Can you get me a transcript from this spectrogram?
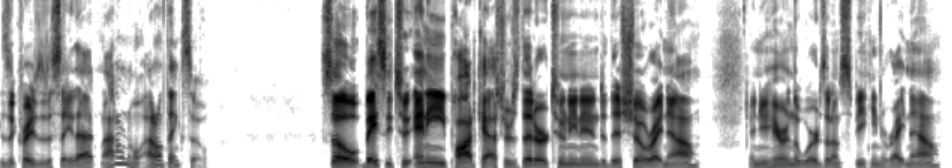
Is it crazy to say that? I don't know. I don't think so. So basically, to any podcasters that are tuning into this show right now, and you're hearing the words that I'm speaking right now,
